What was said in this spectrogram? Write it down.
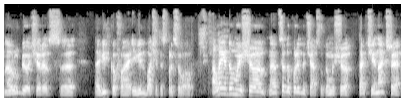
Рубіо через е, Віткофа, і він, бачите, спрацював. Але я думаю, що е, це до пори до часу, тому що так чи інакше,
